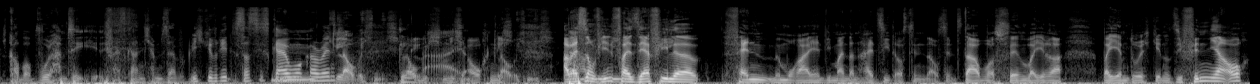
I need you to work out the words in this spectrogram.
ich glaub, obwohl haben sie, ich weiß gar nicht, haben sie da wirklich gedreht? Ist das die Skywalker Ranch? Glaube ich nicht. Glaube ich nicht, auch nicht. Glaube ich nicht. Aber Da es sind auf jeden Fall sehr viele Fan-Memoralien, die man dann halt sieht aus den, aus den Star Wars-Filmen bei, ihrer, bei ihrem Durchgehen. Und sie finden ja auch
